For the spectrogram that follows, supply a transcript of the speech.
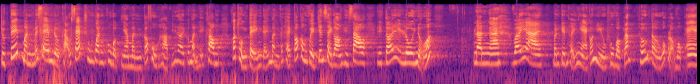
Trực tiếp mình mới xem được khảo sát xung quanh khu vực nhà mình có phù hợp với nơi của mình hay không, có thuận tiện để mình có thể có công việc trên Sài Gòn thì sao, đi tới đi lui nữa nên à, với à, bên Kim Thủy nhà có nhiều khu vực lắm, hướng từ quốc lộ 1A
